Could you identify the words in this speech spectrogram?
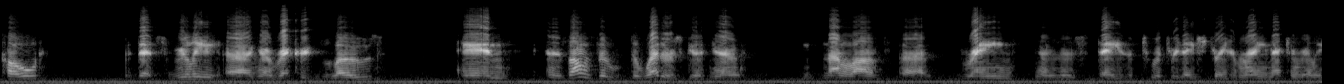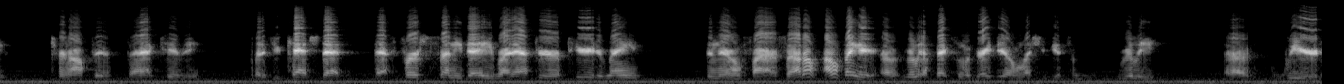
cold that's really uh, you know record lows, and as long as the the weather is good, you know, not a lot of uh, rain. You know, those days of two or three days straight of rain that can really turn off the, the activity. But if you catch that that first sunny day right after a period of rain, then they're on fire. So I don't I don't think it uh, really affects them a great deal unless you get some really uh, weird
